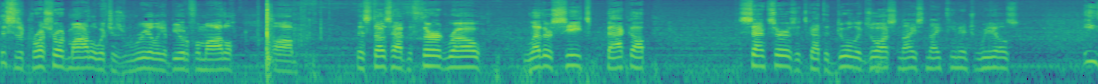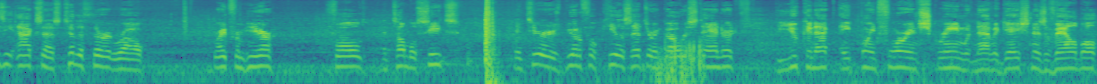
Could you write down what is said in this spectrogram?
this is a Crossroad model, which is really a beautiful model. Um, this does have the third row, leather seats, backup sensors. It's got the dual exhaust, nice 19-inch wheels. Easy access to the third row. Right from here, fold and tumble seats. Interior is beautiful. Keyless enter and go is standard. The Uconnect 8.4 inch screen with navigation is available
